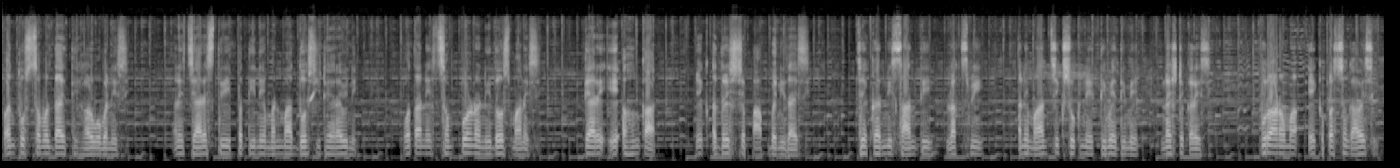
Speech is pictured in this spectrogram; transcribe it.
પરંતુ સમજદારીથી હળવો બને છે. અને જ્યારે સ્ત્રી પતિને મનમાં દોષી ઠેરાવીને પોતાને સંપૂર્ણ નિર્દોષ માને છે, ત્યારે એ અહંકાર એક અદૃશ્ય પાપ બની જાય છે, જે ઘરની શાંતિ, લક્ષ્મી અને માનસિક સુખને ધીમે ધીમે નષ્ટ કરે છે. પુરાણોમાં એક પ્રસંગ આવે છે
